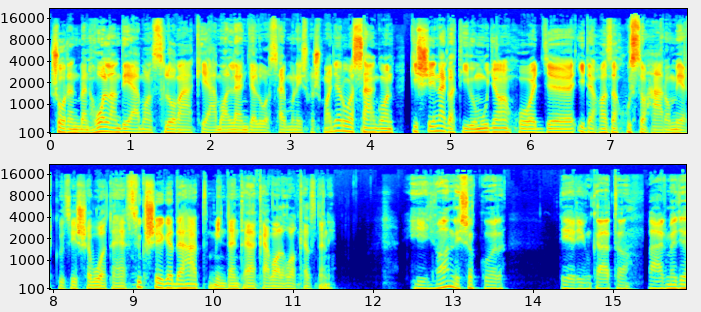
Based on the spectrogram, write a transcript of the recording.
sorrendben Hollandiában, Szlovákiában, Lengyelországban és most Magyarországon. Kissé negatívum ugyan, hogy idehaza 23 mérkőzésre volt ehhez szüksége, de hát mindent el kell valahol kezdeni. Így van, és akkor térjünk át a Vármegye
